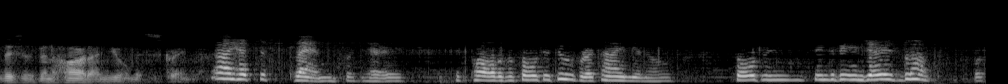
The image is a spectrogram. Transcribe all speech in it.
This has been hard on you, Mrs. Crane. I had such plans for Jerry. His pa was a soldier too for a time, you know. Soldiering seemed to be in Jerry's blood. But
